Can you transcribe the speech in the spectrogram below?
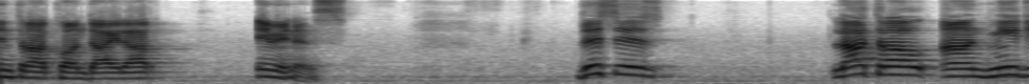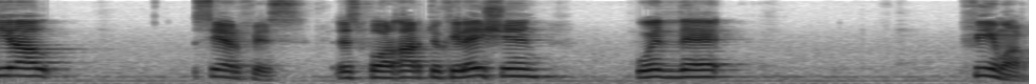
intracondylar eminence this is lateral and medial surface. Is for articulation with the femur.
